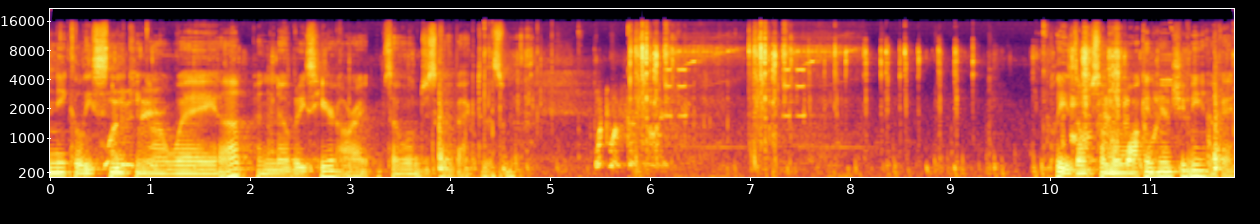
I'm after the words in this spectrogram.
Sneakily sneaking our way up, and nobody's here. Alright, so we'll just go back to this one. What was that noise? Please don't someone walk in here and shoot me? Okay.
